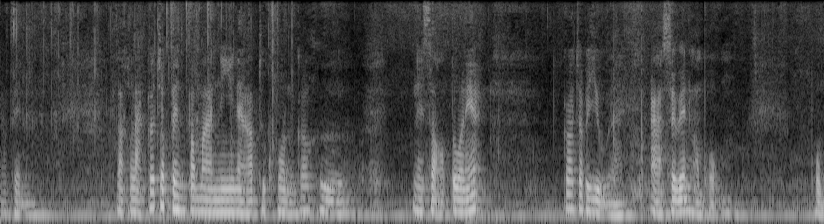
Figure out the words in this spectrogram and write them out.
ก็เป็นหลักๆก็จะเป็นประมาณนี้นะครับ ทุกคนก็คือในสองตัวเนี้ย ก็จะไปอยู่ใน R7 ของผม ผม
